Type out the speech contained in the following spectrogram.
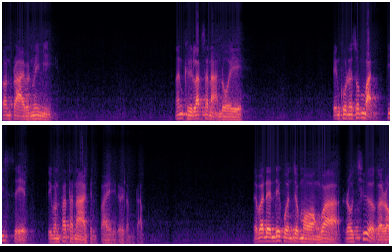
ตอนปลายมันไม่มี นั่นคือลักษณะโดย เป็นคุณสมบัติพิเศษ ที่มันพัฒนาขึ้นไปโดยลำดับ แต่ประเด็นที่ควรจะมองว่าเราเชื่อกับเรา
